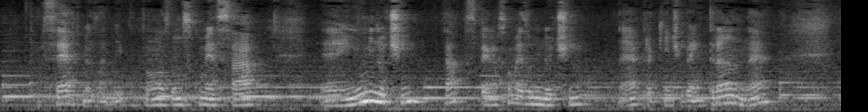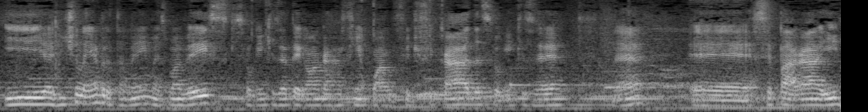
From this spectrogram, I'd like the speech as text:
Tá certo, meus amigos? Então nós vamos começar é, em um minutinho, tá? Esperar só mais um minutinho né, para quem estiver entrando, né? E a gente lembra também, mais uma vez, que se alguém quiser pegar uma garrafinha com água frutificada, se alguém quiser, né, é, separar aí,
